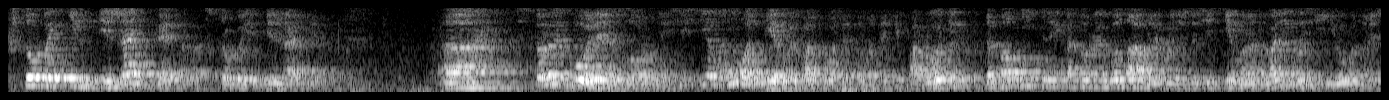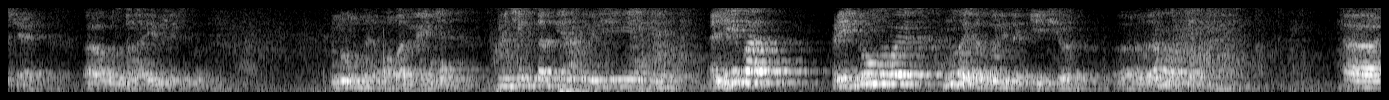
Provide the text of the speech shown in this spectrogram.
чтобы избежать этого, чтобы избежать этого, э, строят более сложные системы. Ну вот первый подход это вот эти пороги дополнительные, которые вылавливают, что система развалилась э, в установившееся в нужное положение, включив соответствующие вентили. Либо придумывают, ну это были такие еще э, разработки, э,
